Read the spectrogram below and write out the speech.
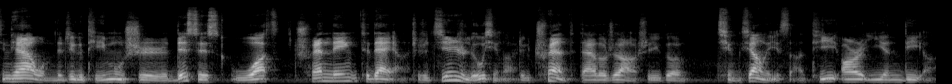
今天啊，我们的这个题目是 This is what's trending today 啊，这是今日流行啊。这个 trend 大家都知道是一个倾向的意思啊，T R E N D 啊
